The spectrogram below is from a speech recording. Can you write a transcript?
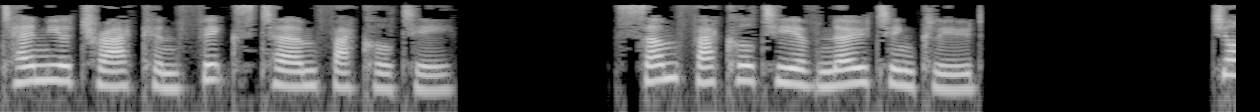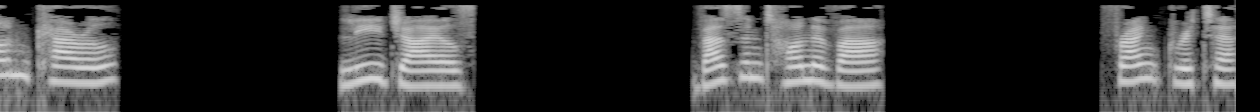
tenure-track and fixed-term faculty. Some faculty of note include John Carroll Lee Giles Vasant Honavar Frank Ritter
